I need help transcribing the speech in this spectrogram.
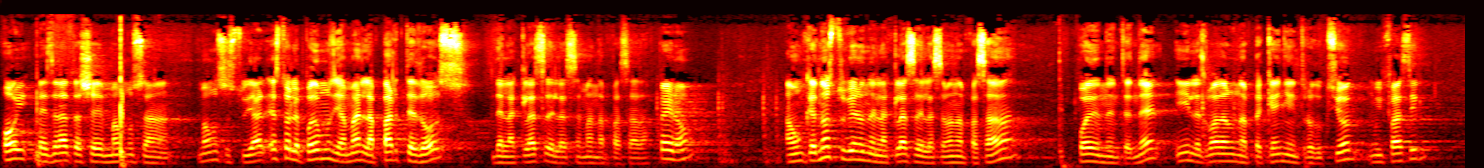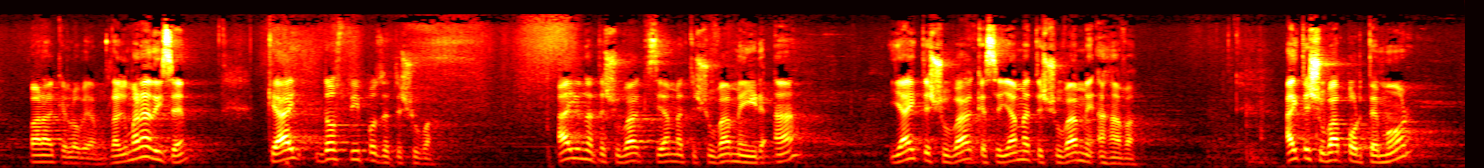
Hoy, Bezrat Hashem, vamos a, vamos a estudiar. Esto le podemos llamar la parte 2 de la clase de la semana pasada. Pero, aunque no estuvieron en la clase de la semana pasada, pueden entender y les voy a dar una pequeña introducción, muy fácil, para que lo veamos. La Gemara dice que hay dos tipos de teshuva. Hay una teshuva que se llama teshuva meir'a y hay teshuva que se llama teshuva me'ahava. Hay teshuva por temor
